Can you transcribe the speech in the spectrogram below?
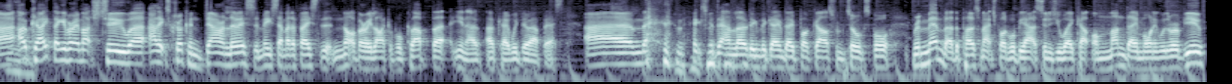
Uh, okay, thank you very much to uh, Alex Crook and Darren Lewis and me, Sam Matterface. Not a very likable club, but you know, okay, we do our best. Um, thanks for downloading the Game Day podcast from Talksport. Remember, the post-match pod will be out as soon as you wake up on Monday morning with a review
